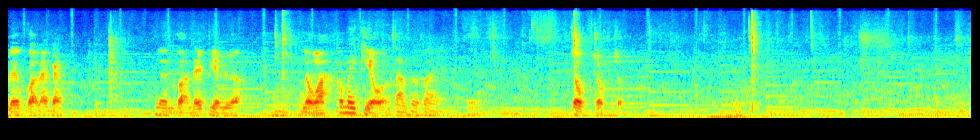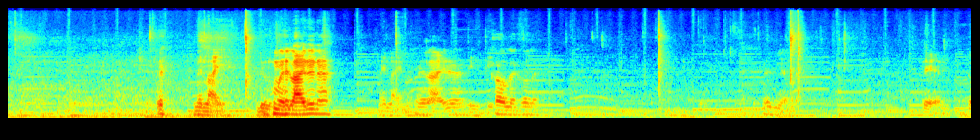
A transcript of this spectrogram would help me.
เริ่มก่อนแล้วกัน เริ่มก่อนได้เปรียบอยู่แล้วเหรอวะก็ไม่เกี่ยว ตามสบายจบจบจบไม่ไหลหรือไม่ไลน์ด้วยนะ ไม่ไหลมั้ยไม่ไลน์ด้วยนะตีๆเข้าเลยเข้าเลยไม่มีอะไรเด่นโด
